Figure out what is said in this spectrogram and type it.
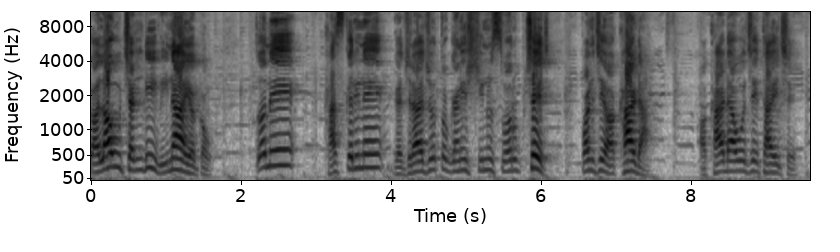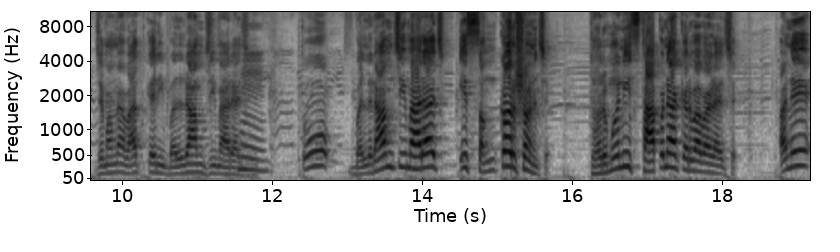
કલૌ ચંડી વિનાયકો તો અને ખાસ કરીને ગજરાજો તો ગણેશજીનું સ્વરૂપ છે જ. પણ જે અખાડા અખાડાઓ જે થાય છે જેમાં હમણાં વાત કરી બલરામજી મહારાજ તો બલરામજી મહારાજ એ સંકર્ષણ છે. ધર્મની સ્થાપના કરવાવાળા છે. અને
